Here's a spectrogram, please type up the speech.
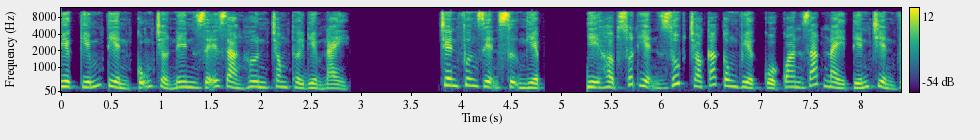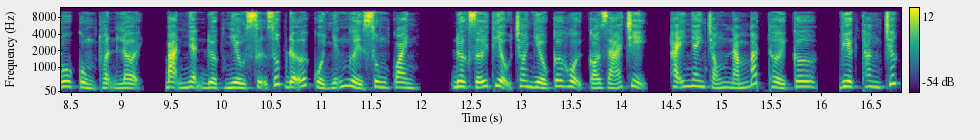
việc kiếm tiền cũng trở nên dễ dàng hơn trong thời điểm này. Trên phương diện sự nghiệp, nhị hợp xuất hiện giúp cho các công việc của quan giáp này tiến triển vô cùng thuận lợi. Bạn nhận được nhiều sự giúp đỡ của những người xung quanh, được giới thiệu cho nhiều cơ hội có giá trị. Hãy nhanh chóng nắm bắt thời cơ, việc thăng chức,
